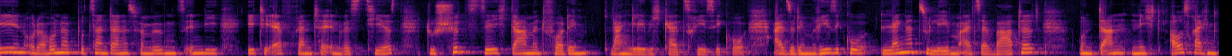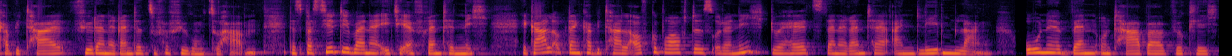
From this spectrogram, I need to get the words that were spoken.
10 oder 100 Prozent deines Vermögens in die ETF-Rente investierst, du schützt dich damit vor dem Langlebigkeitsrisiko, also dem Risiko, länger zu leben als erwartet und dann nicht ausreichend Kapital für deine Rente zur Verfügung zu haben. Das passiert dir bei einer ETF-Rente nicht. Egal, ob dein Kapital aufgebraucht ist oder nicht, du erhältst deine Rente ein Leben lang, ohne Wenn und Aber wirklich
